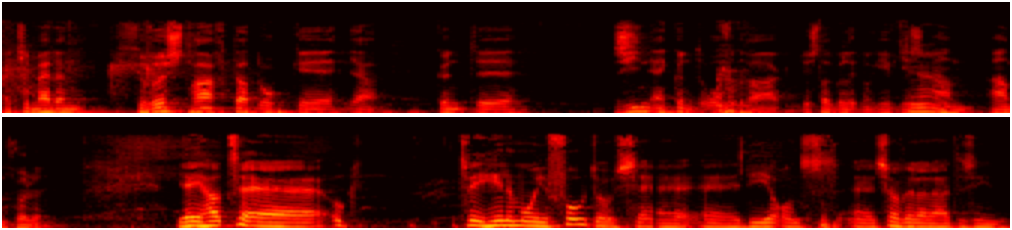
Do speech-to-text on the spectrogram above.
Dat je met een gerust hart dat ook ja, kunt zien en kunt overdragen. Dus dat wil ik nog eventjes ja. aan, aanvullen. Jij had ook twee hele mooie foto's die je ons zou willen laten zien.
